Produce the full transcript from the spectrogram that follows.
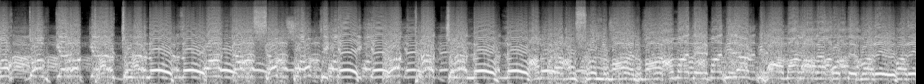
মক্তবকে রক্ষার জন্য, পাকা সম্পত্তিকে রক্ষার জন্য আমরা মুসলমান, আমাদের বিরাট ফর্ম আলাদা হতে পারে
